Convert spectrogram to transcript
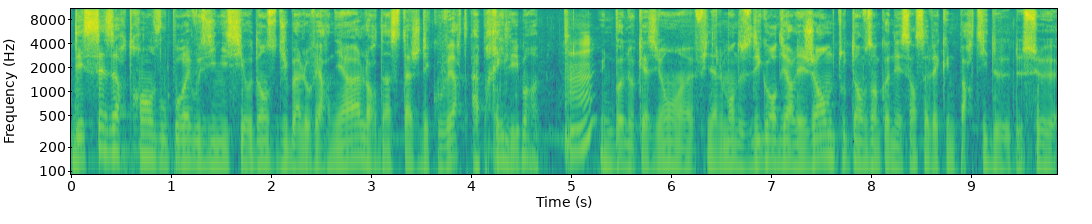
Dès 16h30, vous pourrez vous initier aux danses du bal auvergnat lors d'un stage découverte à prix libre. Hum Une bonne occasion euh, finalement de se dégourdir les jambes tout en faisant connaissance avec une partie de, de ceux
